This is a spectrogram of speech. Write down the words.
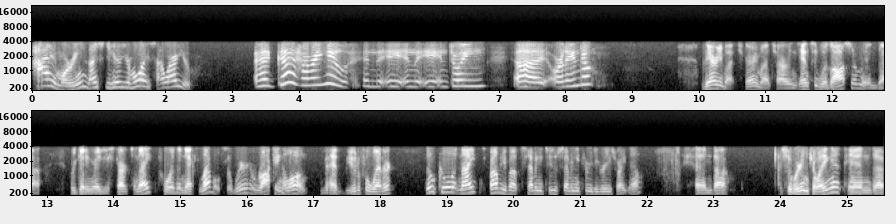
Hi, Maureen. Nice to hear your voice. How are you? Uh, good. How are you? And in, in, enjoying uh, Orlando? Very much, very much. Our intensive was awesome, and uh, we're getting ready to start tonight for the next level. So we're rocking along. We've had beautiful weather. A little cool at night. It's probably about 72, 73 degrees right now, and uh, so we're enjoying it. And uh,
